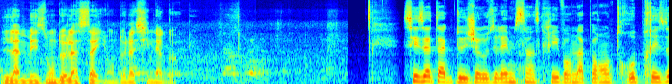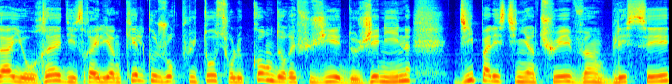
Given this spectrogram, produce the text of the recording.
la maison de l'assaillant de la synagogue. Ces attaques de Jérusalem s'inscrivent en apparente représailles au raid israélien quelques jours plus tôt sur le camp de réfugiés de Jénine. Dix Palestiniens tués, 20 blessés.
